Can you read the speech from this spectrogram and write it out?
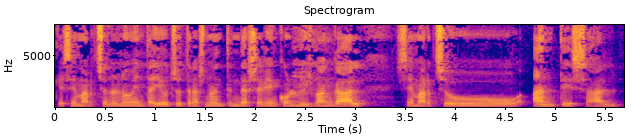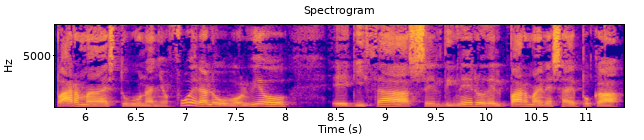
que se marchó en el 98 tras no entenderse bien con Luis Van Gaal, se marchó antes al Parma, estuvo un año fuera, luego volvió, eh, quizás el dinero del Parma en esa época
